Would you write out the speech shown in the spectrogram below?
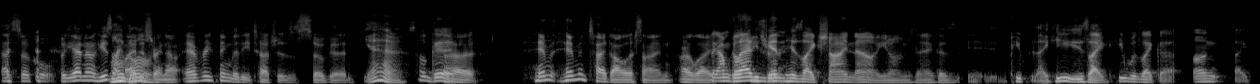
That's so cool. But yeah, no, he's on Midas right now. Everything that he touches is so good. yeah. So good. Uh, him, him, and Ty Dolla Sign are like. Like, I'm glad he's getting his like shine now. You know what I'm saying? Because people like he's like he was like a un like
